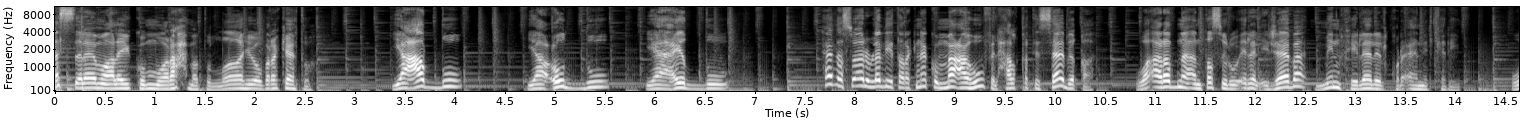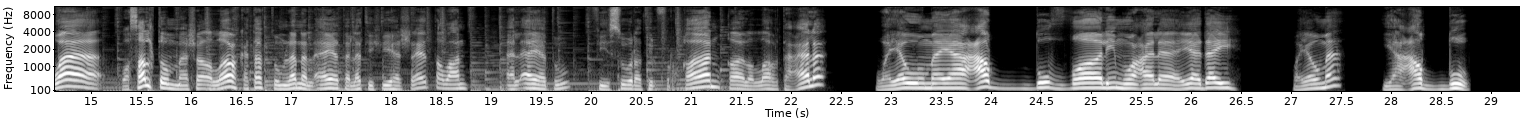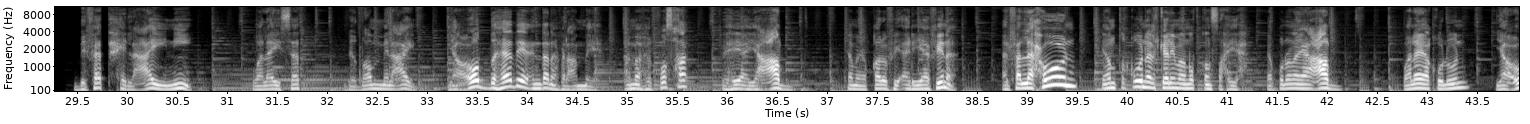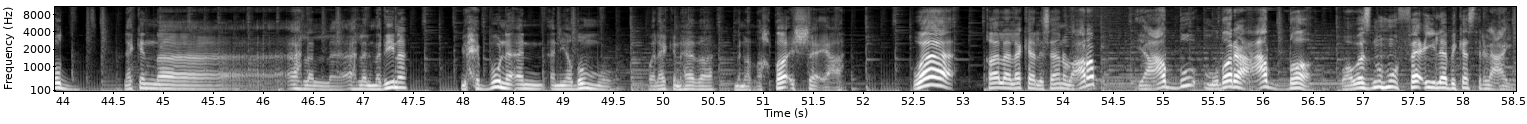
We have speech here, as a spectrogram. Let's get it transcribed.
السلام عليكم ورحمة الله وبركاته. يعض يعض يعض هذا السؤال الذي تركناكم معه في الحلقة السابقة وأردنا أن تصلوا إلى الإجابة من خلال القرآن الكريم. ووصلتم ما شاء الله وكتبتم لنا الآية التي فيها الشاهد. طبعا الآية في سورة الفرقان قال الله تعالى ويوم يعض الظالم على يديه ويوم يعض بفتح العين وليست بضم العين. يعض هذه عندنا في العامية أما في الفصحى فهي يعض كما يقال في أريافنا. الفلاحون ينطقون الكلمة نطقا صحيحا يقولون يعض ولا يقولون يعض. لكن أهل أهل المدينة يحبون أن أن يضموا ولكن هذا من الأخطاء الشائعة. وقال لك لسان العرب يعض مضارع عض ووزنه فعل بكسر العين.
